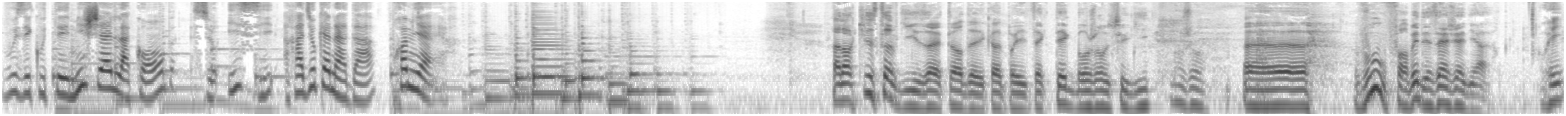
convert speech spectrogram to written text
Vous écoutez Michel Lacombe sur ICI Radio-Canada, première. Alors, Christophe Guy, directeur de l'École polytechnique. Bonjour, Monsieur Guy. Bonjour. Euh, vous, vous formez des ingénieurs. Oui,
